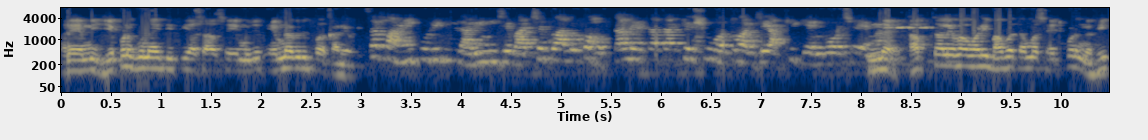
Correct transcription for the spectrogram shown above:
અને એમની જે પણ ગુનાહિત ઇતિહાસ આવશે એ મુજબ એમના વિરુદ્ધ પણ કાર્યવાહી સર પાણીપુરીની લારીની જે વાત છે તો આ લોકો હપ્તા લેતા હતા કે શું હતું? આ જે આખી ગેંગો છે નહીં હપ્તા લેવા વાળી બાબત આમાં સહેજ પણ નથી.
